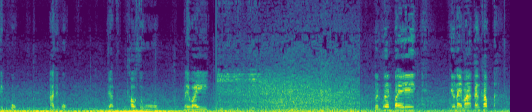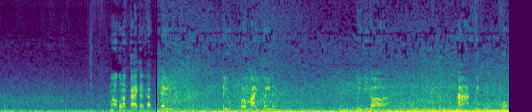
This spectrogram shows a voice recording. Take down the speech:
สิบหกห้าสิบหกจะเข้าสู่ในวัย เพื่อนๆไปเที่ยวไหนมากันครับ มาออกกำลังกายกันครับได้อายุเพิ่มมาอีกปีหนึ่งปีนี้ก็ห้าสิบหก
